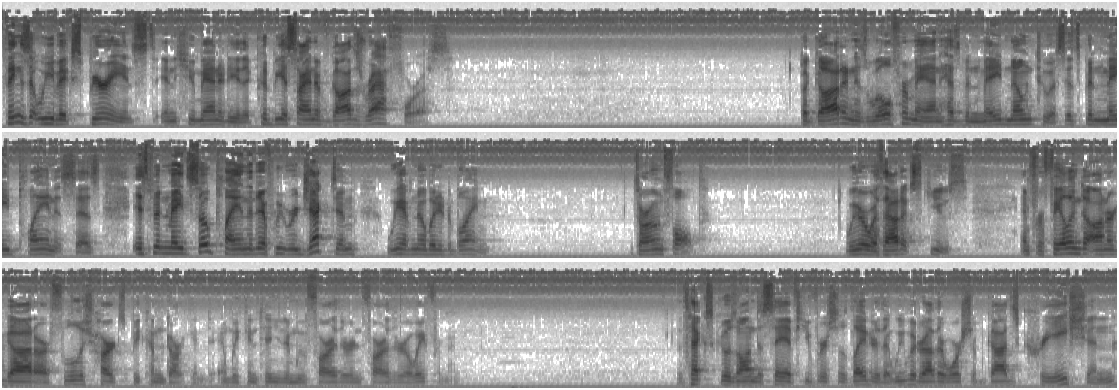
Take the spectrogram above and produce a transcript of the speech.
things that we've experienced in humanity that could be a sign of God's wrath for us? But God and his will for man has been made known to us. It's been made plain, it says. It's been made so plain that if we reject him, we have nobody to blame. It's our own fault. We are without excuse. And for failing to honor God, our foolish hearts become darkened, and we continue to move farther and farther away from him. The text goes on to say a few verses later that we would rather worship God's creation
